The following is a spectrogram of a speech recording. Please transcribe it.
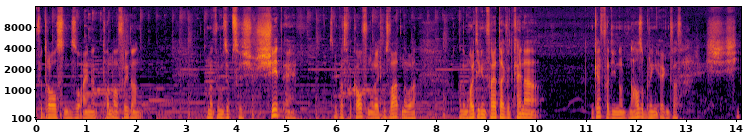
Für draußen so eine Tonne auf Rädern. 175. Shit, ey. Soll ich was verkaufen oder ich muss warten, aber an dem heutigen Feiertag wird keiner Geld verdienen und nach Hause bringen irgendwas. Shit.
